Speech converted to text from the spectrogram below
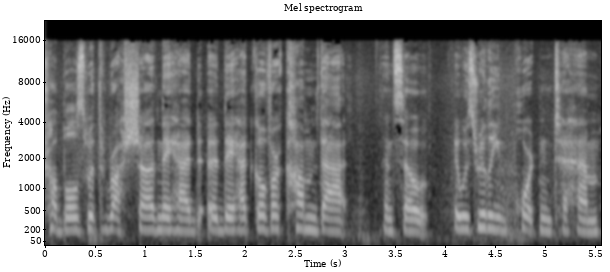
troubles with Russia and they had uh, they had overcome that. And so it was really important to him.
